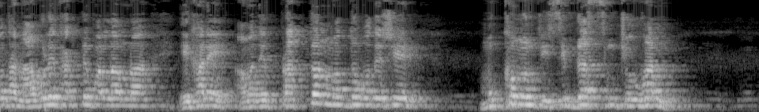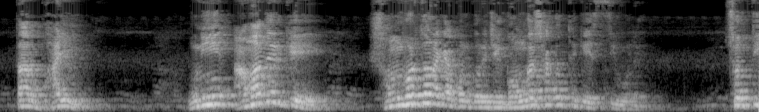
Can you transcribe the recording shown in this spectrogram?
কথা না বলে থাকতে পারলাম না, এখানে আমাদের প্রাক্তন মধ্যপ্রদেশের মুখ্যমন্ত্রী শিবরাজ সিং চৌহান, তার ভাই, উনি আমাদেরকে সংবর্ধনা জ্ঞাপন করেছে গঙ্গাসাগর থেকে এসছি বলে। সত্যি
